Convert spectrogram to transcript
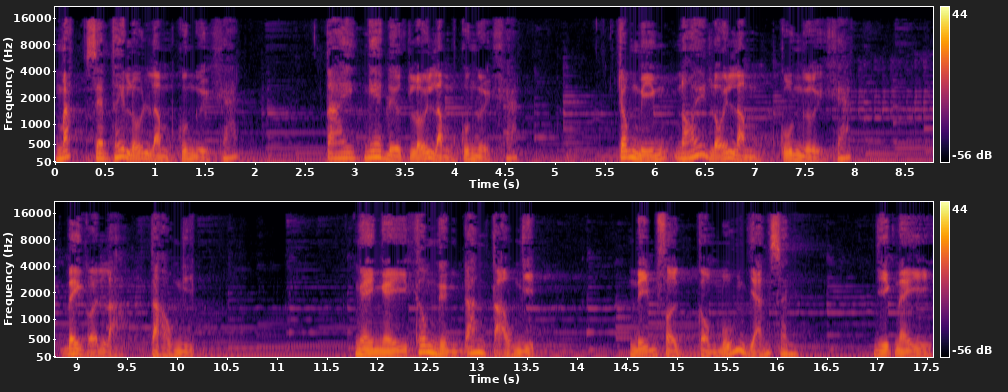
Mắt xem thấy lỗi lầm của người khác, Tai nghe được lỗi lầm của người khác, Trong miệng nói lỗi lầm của người khác, Đây gọi là tạo nghiệp. Ngày ngày không ngừng đang tạo nghiệp, Niệm Phật còn muốn giảng sanh. Việc này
